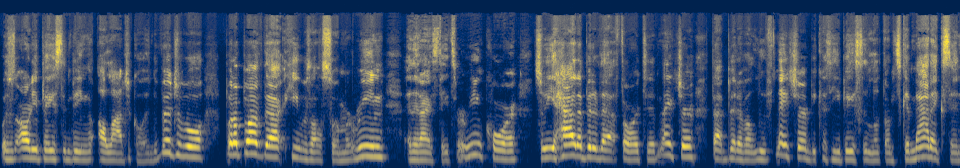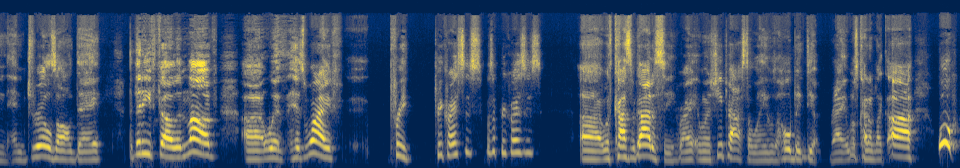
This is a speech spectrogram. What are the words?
which is already based in being a logical individual. But above that, he was also a Marine in the United States Marine Corps. So he had a bit of that authoritative nature, that bit of aloof nature, because he basically looked on schematics and, and drills all day. But then he fell in love uh, with his wife pre pre crisis. Was it pre crisis? Uh, with Cosmic Odyssey, right? And when she passed away, it was a whole big deal, right? It was kind of like, ah, whoo,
